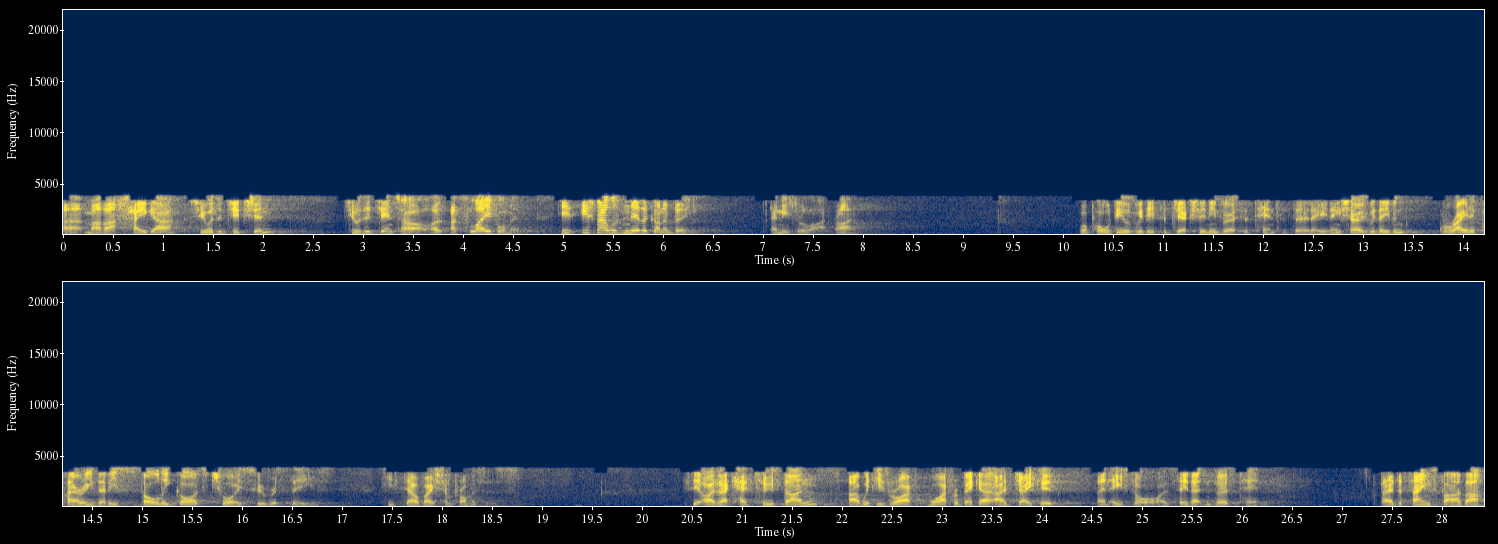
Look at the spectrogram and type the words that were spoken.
uh, mother, Hagar, she was Egyptian. She was a Gentile, a, a slave woman. Ishmael was never going to be an Israelite, right? Well, Paul deals with this objection in verses 10 to 13, and he shows with even greater clarity that it's solely God's choice who receives his salvation promises. See, Isaac had two sons uh, with his wife, Rebekah, uh, Jacob and Esau, and see that in verse 10. They had the same father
